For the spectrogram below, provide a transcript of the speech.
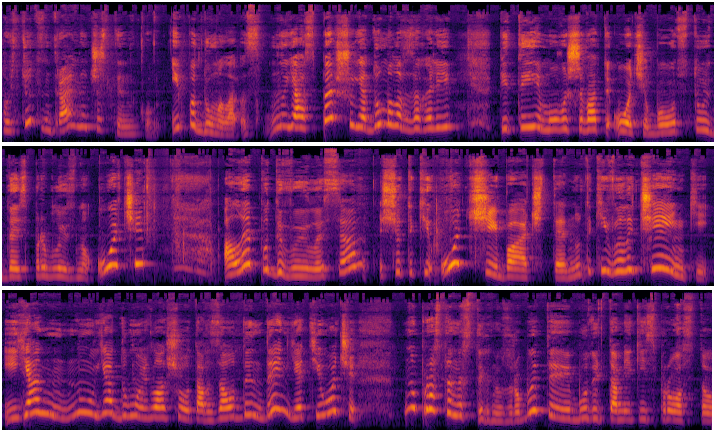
ось цю центральну частинку і подумала: ну я спершу я думала взагалі піти йому вишивати очі, бо ось тут десь приблизно очі. Але подивилася, що такі очі, бачите, ну такі величенькі. І я, ну, я думала, що там за один день я ті очі ну, просто не встигну зробити. Будуть там якісь просто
